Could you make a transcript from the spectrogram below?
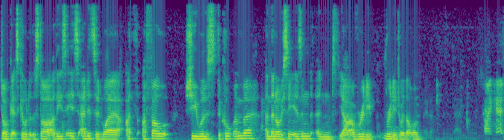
dog gets killed at the start, I think it's, it's edited where I, th- I felt she was the cult member, and then obviously it isn't. And yeah, I really, really enjoyed that one. Very good.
